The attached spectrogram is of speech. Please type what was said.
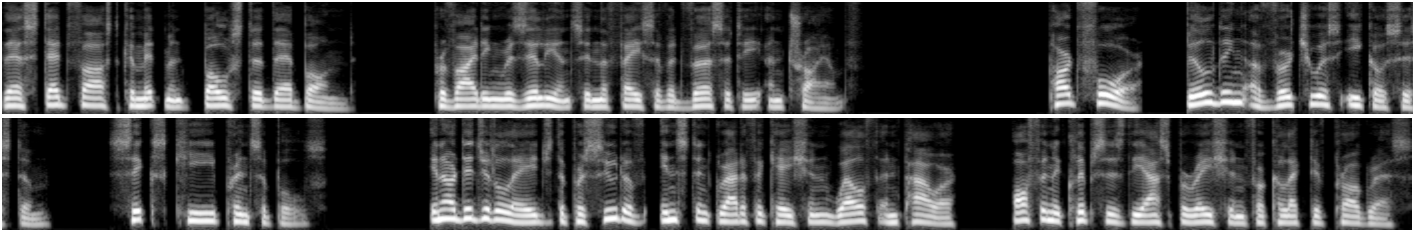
their steadfast commitment bolstered their bond, providing resilience in the face of adversity and triumph. Part 4 Building a Virtuous Ecosystem Six Key Principles. In our digital age, the pursuit of instant gratification, wealth, and power often eclipses the aspiration for collective progress.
